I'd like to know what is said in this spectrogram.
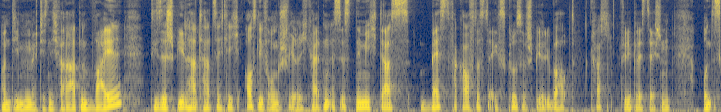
und die möchte ich nicht verraten, weil dieses Spiel hat tatsächlich Auslieferungsschwierigkeiten. Es ist nämlich das bestverkaufteste Exclusive-Spiel überhaupt Krass. für die PlayStation. Und es,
